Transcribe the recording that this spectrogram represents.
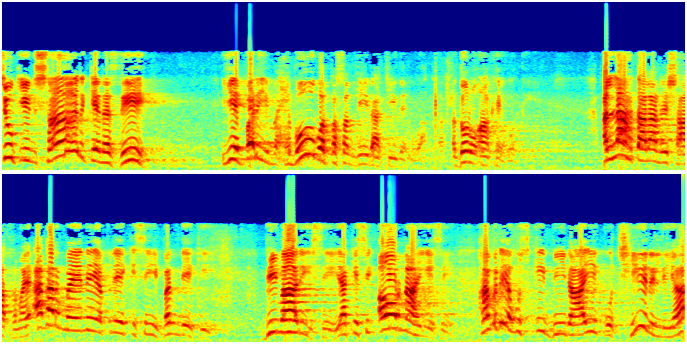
چونکہ انسان کے نزدیک یہ بڑی محبوب اور پسندیدہ چیزیں ہوا، دونوں آنکھیں ہوتی ہیں۔ اللہ تعالیٰ نے ساتھ رمایا اگر میں نے اپنے کسی بندے کی بیماری سے یا کسی اور ناحیے سے ہم نے اس کی بینائی کو چھین لیا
